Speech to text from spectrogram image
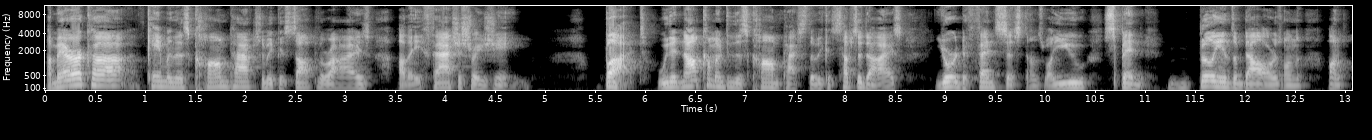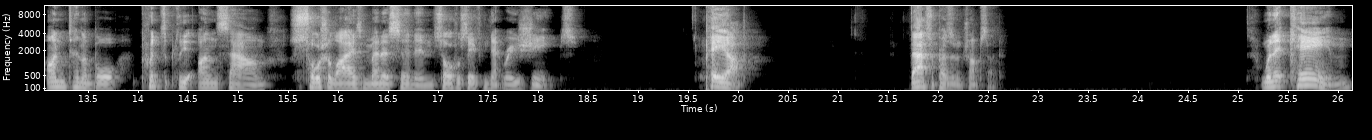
America came in this compact so we could stop the rise of a fascist regime. But we did not come into this compact so that we could subsidize your defense systems while you spend billions of dollars on, on untenable, principally unsound, socialized medicine and social safety net regimes. Pay up. That's what President Trump said. When it came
